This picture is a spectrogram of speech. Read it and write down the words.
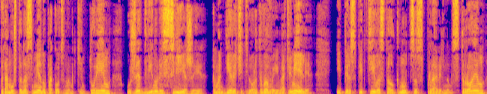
потому что на смену покоцанным кентуриям уже двинулись свежие. Командиры четвертого воевать умели. И перспектива столкнуться с правильным строем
